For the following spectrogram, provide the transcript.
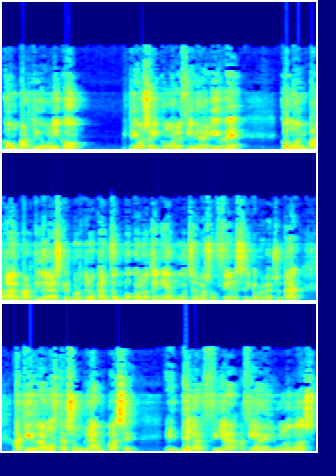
a un partido único. Tenemos aquí cómo recibe Aguirre, cómo empataba el partido, la verdad es que el portero canta un poco, no tenía muchas más opciones, así que aprovecha a chutar. Aquí Ramos, tras un gran pase eh, de García, hacia el 1-2.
